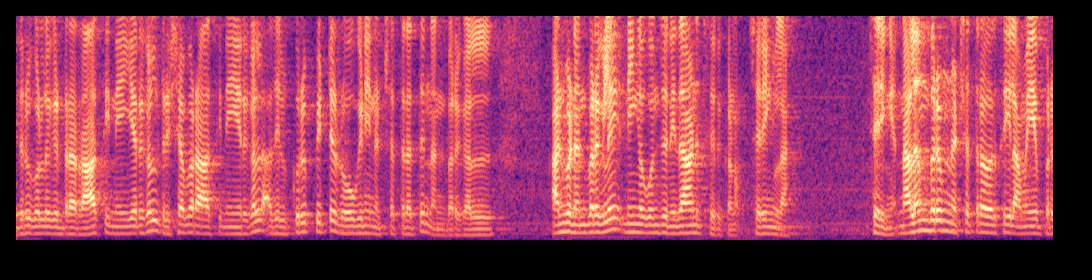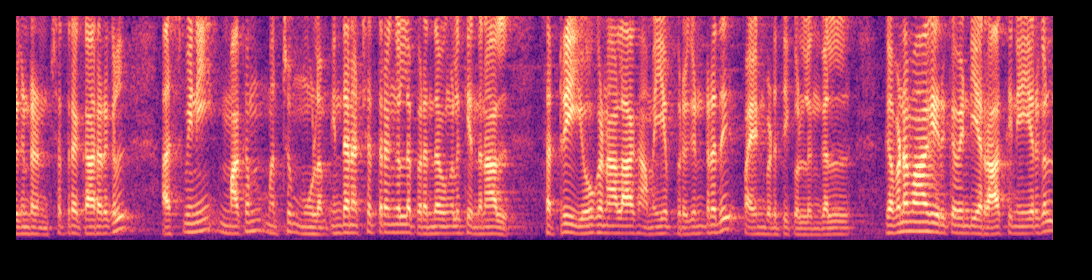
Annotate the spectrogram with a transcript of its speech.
எதிர்கொள்ளுகின்ற ராசி நேயர்கள் ரிஷப ராசி நேயர்கள் அதில் குறிப்பிட்டு ரோகிணி நட்சத்திரத்து நண்பர்கள். அன்பு நண்பர்களே நீங்கள் கொஞ்சம் நிதானிச்சு இருக்கணும் சரிங்களா? சரிங்க. நலம்பெறும் நட்சத்திர வரிசையில் அமையப்பெறுகின்ற நட்சத்திரக்காரர்கள் அஸ்வினி மகம் மற்றும் மூலம். இந்த நட்சத்திரங்களில் பிறந்தவங்களுக்கு இந்த நாள் சற்றே யோக நாளாக அமையப்பெறுகின்றது. பயன்படுத்தி கொள்ளுங்கள். கவனமாக இருக்க வேண்டிய ராசி நேயர்கள்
